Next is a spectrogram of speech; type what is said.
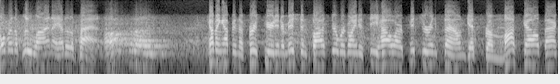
over the blue line ahead of the pass. Coming up in the first period intermission, Foster, we're going to see how our picture and sound gets from Moscow back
